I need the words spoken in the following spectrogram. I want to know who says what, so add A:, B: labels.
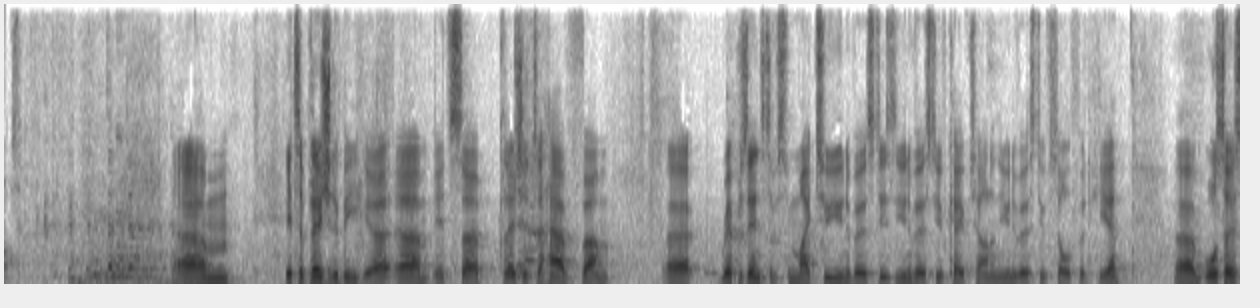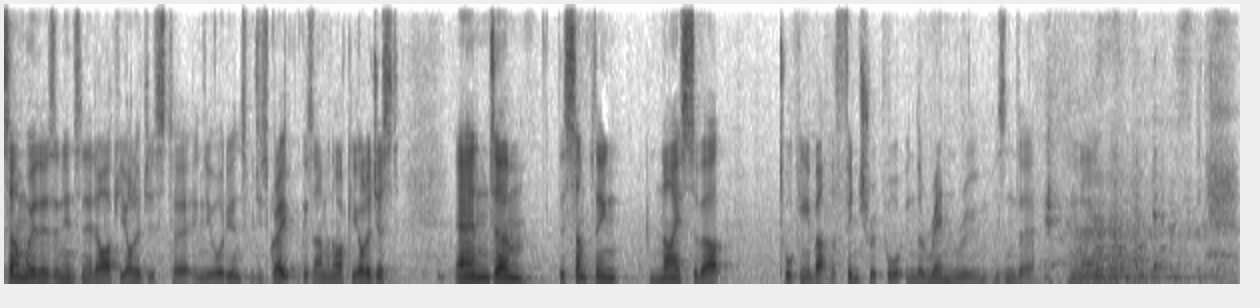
A: out. um, it's a pleasure to be here. Um, it's a pleasure to have um, uh, representatives from my two universities, the University of Cape Town and the University of Salford here. Um, also somewhere there's an internet archaeologist uh, in the audience, which is great because I'm an archaeologist. And um, there's something nice about talking about the Finch report in the Wren room, isn't there? You know.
